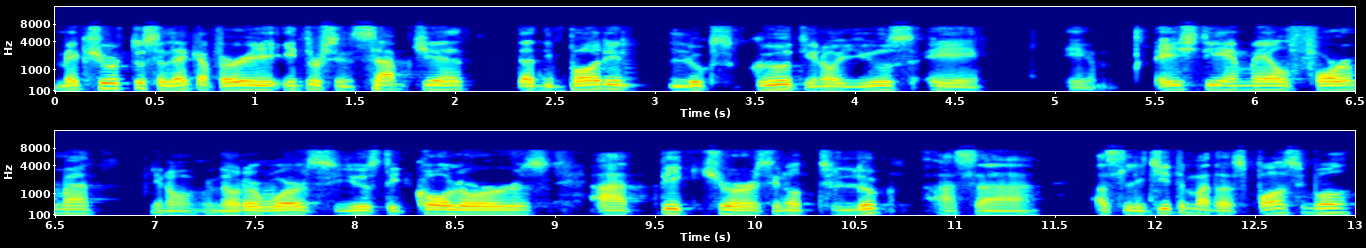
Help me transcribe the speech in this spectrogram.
Make sure to select a very interesting subject, that the body looks good, you know, use a, a HTML format, you know, in other words, use the colors, add pictures, you know, to look as a, as legitimate as possible.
